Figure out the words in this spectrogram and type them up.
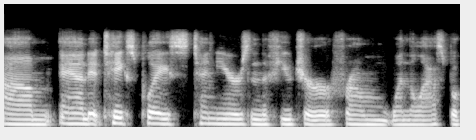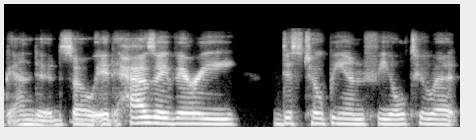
Um, and it takes place 10 years in the future from when the last book ended. So it has a very dystopian feel to it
